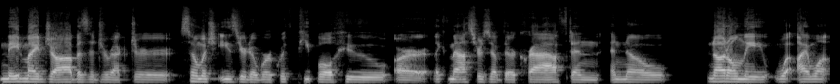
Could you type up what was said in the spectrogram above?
made my job as a director so much easier to work with people who are like masters of their craft and and know not only what I want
